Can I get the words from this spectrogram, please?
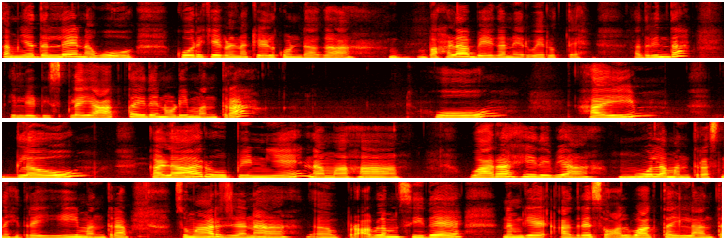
ಸಮಯದಲ್ಲೇ ನಾವು ಕೋರಿಕೆಗಳನ್ನ ಕೇಳಿಕೊಂಡಾಗ ಬಹಳ ಬೇಗ ನೆರವೇರುತ್ತೆ. ಅದರಿಂದ ಇಲ್ಲಿ ಡಿಸ್ಪ್ಲೇ ಆಗ್ತಾ ಇದೆ ನೋಡಿ ಮಂತ್ರ. ಓಂ ಹೈಂ ಗ್ಲೌಂ ಕಳಾರೂಪಿಣ್ಯೇ ನಮಃ. ವಾರಾಹಿ ದೇವಿಯ ಮೂಲ ಮಂತ್ರ ಸ್ನೇಹಿತರೆ, ಈ ಮಂತ್ರ ಸುಮಾರು ಜನ ಪ್ರಾಬ್ಲಮ್ಸ್ ಇದೆ, ನಮಗೆ ಆದರೆ ಸಾಲ್ವ್ ಆಗ್ತಾ ಇಲ್ಲ ಅಂತ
